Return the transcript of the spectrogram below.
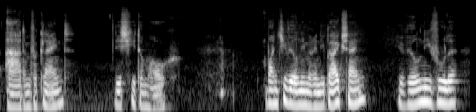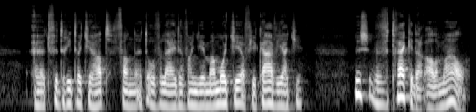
De adem verkleint, die schiet omhoog. Want je wil niet meer in die buik zijn. Je wil niet voelen eh, het verdriet wat je had van het overlijden van je mamotje of je caviatje. Dus we vertrekken daar allemaal.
